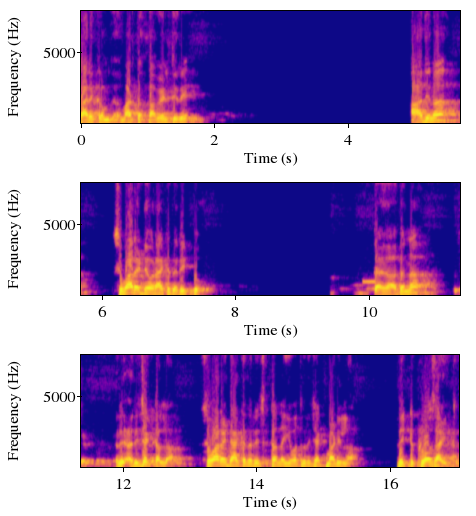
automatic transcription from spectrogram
ಕಾರ್ಯಕ್ರಮದ ಮಾಡ್ತಾ ತಾವು ಹೇಳ್ತೀರಿ. ಆ ದಿನ ಶಿವಾರೆಡ್ಡಿ ಅವರು ಹಾಕಿದ ರಿಟ್ಟು ಅದನ್ನ ರಿಜೆಕ್ಟ್ ಅಲ್ಲ, ಶಿವಾರೆಡ್ಡಿ ಹಾಕಿದ ರಿಜೆಕ್ಟ್ ಅನ್ನ ಇವತ್ತು ರಿಜೆಕ್ಟ್ ಮಾಡಿಲ್ಲ, ರಿಟ್ ಕ್ಲೋಸ್ ಆಯಿತು.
